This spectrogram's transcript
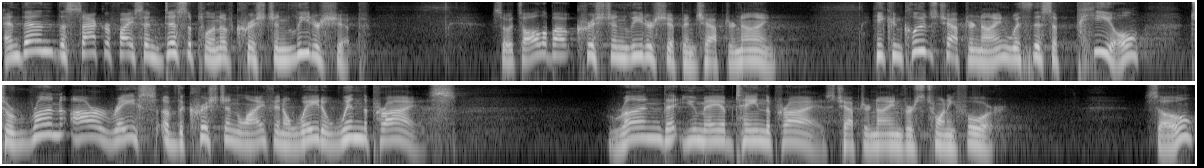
and then the sacrifice and discipline of Christian leadership. So it's all about Christian leadership in chapter 9. He concludes chapter 9 with this appeal to run our race of the Christian life in a way to win the prize. Run that you may obtain the prize, chapter 9, verse 24. So,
